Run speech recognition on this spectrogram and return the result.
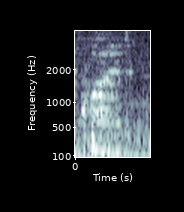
Blueprint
